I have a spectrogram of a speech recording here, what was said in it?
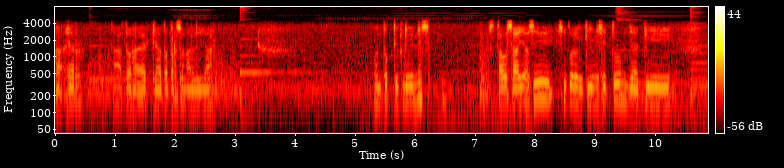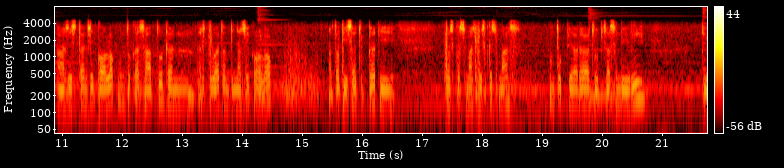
HR atau HRD atau personalia untuk di klinis setahu saya sih psikologi klinis itu menjadi asisten psikolog untuk S1 dan S2 tentunya psikolog atau bisa juga di puskesmas-puskesmas untuk di area Jogja sendiri di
